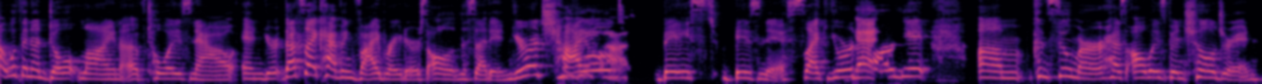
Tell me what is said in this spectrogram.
out with an adult line of toys now and you're that's like having vibrators all of a sudden. You're a child Yeah. based business. Like your Yes. target um consumer has always been children.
